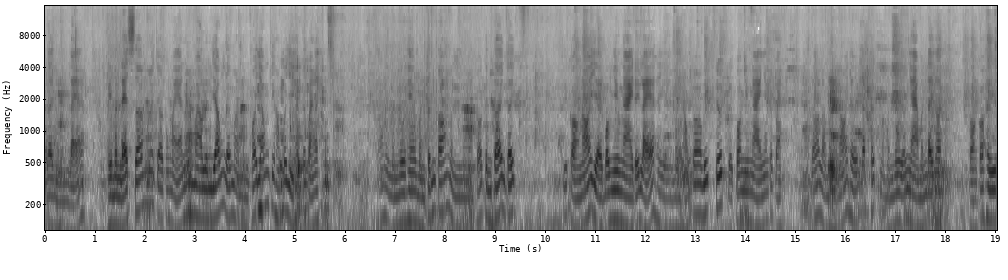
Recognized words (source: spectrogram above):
ở đây mình lẻ thì mình lẻ sớm đó, cho con mẹ nó mau lên giống để mà mình phối giống chứ không có gì hết các bạn ơi. Đó thì mình nuôi heo mình tính toán mình có kinh tế một tí. Chứ còn nói về bao nhiêu ngày để lẻ thì mình không có biết trước được bao nhiêu ngày nha các bạn. Đó là mình nói theo cách thức mà mình nuôi ở nhà mình đây thôi. Còn có khi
